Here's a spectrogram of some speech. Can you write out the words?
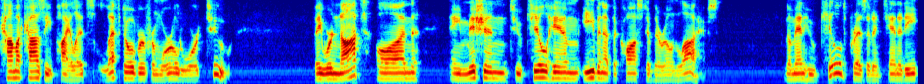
kamikaze pilots left over from World War II. They were not on a mission to kill him even at the cost of their own lives. The men who killed President Kennedy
